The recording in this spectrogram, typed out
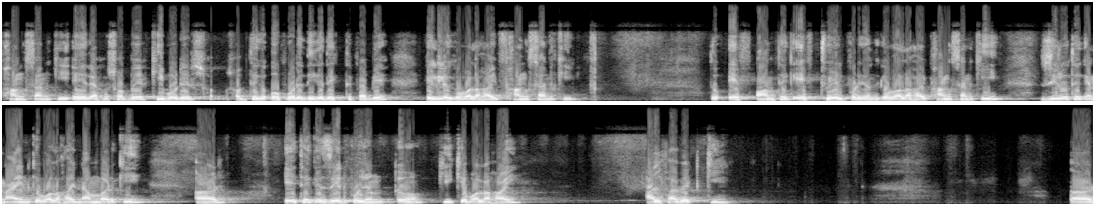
ফাংশন কি এই দেখো, সবের কিবোর্ডের সব থেকে ওপরের দিকে দেখতে পাবে, এগুলোকে বলা হয় ফাংশন কি তো এফ ওয়ান থেকে এফ টুয়েলভ পর্যন্তকে বলা হয় ফাংশন কি জিরো থেকে নাইনকে বলা হয় নাম্বার কি আর এ থেকে জেড পর্যন্ত কি কে বলা হয় অ্যালফাবেট কি আর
